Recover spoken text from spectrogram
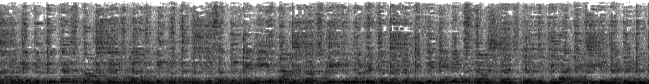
You. gotta do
